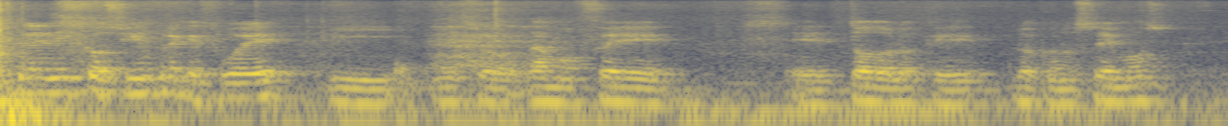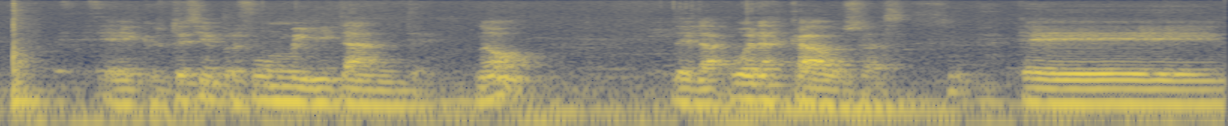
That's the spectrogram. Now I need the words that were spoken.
Usted dijo siempre que fue, y eso damos fe eh, todos los que lo conocemos, eh, que usted siempre fue un militante, ¿no? De las buenas causas. Eh,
